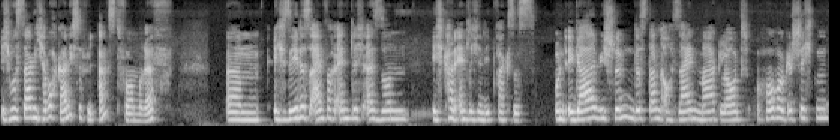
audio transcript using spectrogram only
ich muss sagen, ich habe auch gar nicht so viel Angst vorm Ref. Ähm, ich sehe das einfach endlich als so ein, ich kann endlich in die Praxis. Und egal wie schlimm das dann auch sein mag, laut Horrorgeschichten,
